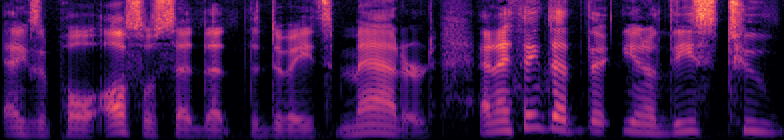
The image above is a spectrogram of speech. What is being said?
exit poll also said that the debates mattered. And I think that the, you know these two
